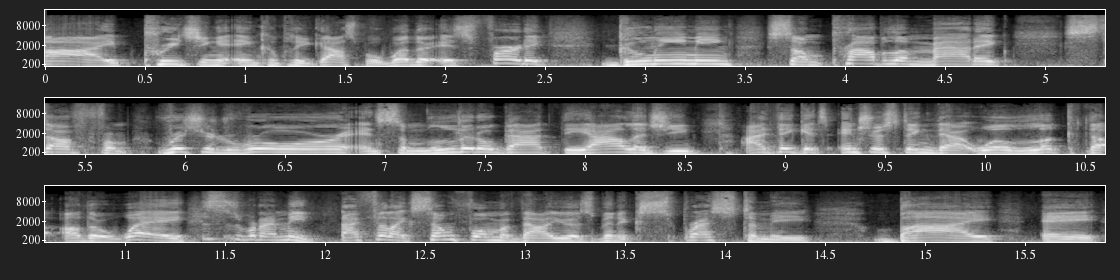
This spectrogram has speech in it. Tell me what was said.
by preaching an incomplete gospel. Whether it's Furtick gleaming some problematic stuff from Richard Rohr and some little God theology, I think it's interesting that we'll look the other way. This is what I mean. I feel like some form of value has been expressed to me by a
